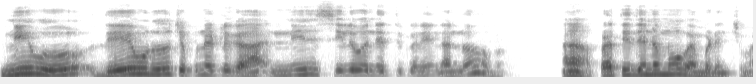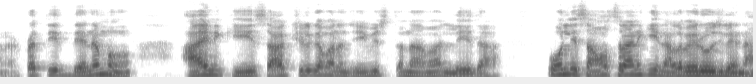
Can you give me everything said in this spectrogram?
నీవు దేవుడు చెప్పినట్లుగా నీ సిలువనెత్తుకుని నన్ను ప్రతిదినము వెంబడించమన్నాడు. ప్రతి దినము ఆయనకి సాక్షులుగా మనం జీవిస్తున్నామా లేదా? ఓన్లీ సంవత్సరానికి నలభై రోజులేనా?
